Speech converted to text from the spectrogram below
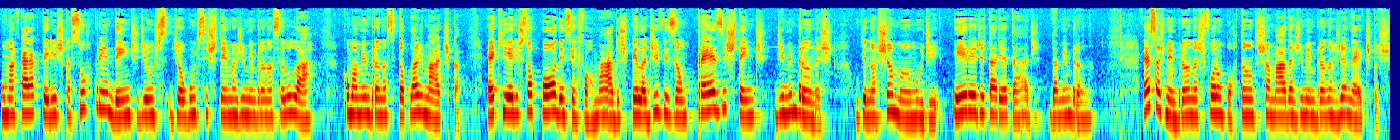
uma característica surpreendente de, uns, de alguns sistemas de membrana celular, como a membrana citoplasmática, é que eles só podem ser formados pela divisão pré-existente de membranas, o que nós chamamos de hereditariedade da membrana. Essas membranas foram, portanto, chamadas de membranas genéticas.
